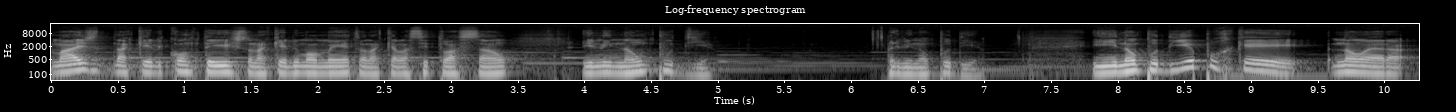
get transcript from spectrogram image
Mas naquele contexto, naquele momento, naquela situação, ele não podia. Ele não podia. E não podia porque não era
